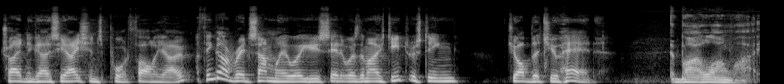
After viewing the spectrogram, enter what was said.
trade negotiations portfolio. I think I read somewhere where you said it was the most interesting job that you had. By a long way.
